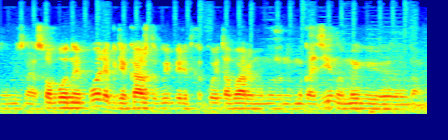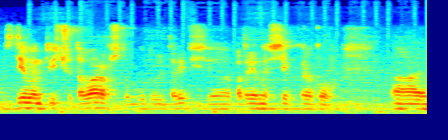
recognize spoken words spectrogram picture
не знаю, свободное поле, где каждый выберет, какой товар ему нужен в магазин, и мы э, там, сделаем тысячу товаров, чтобы удовлетворить э, потребности всех игроков. А,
